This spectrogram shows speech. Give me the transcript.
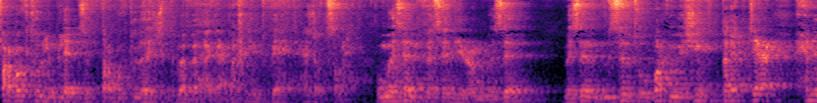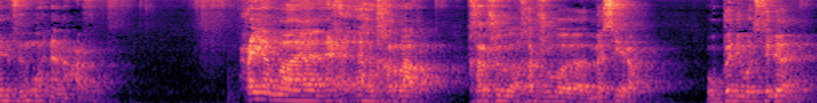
طربقتوا البلاد طربقتوا لها جد بابها كاع ما خليتوا فيها حتى حاجة تصلح. ومازال الفساد يعم مازال. مازال مازلتوا برك ماشيين في الطريق تاع حنا نفهموا وحنا نعرفوا. حي الله أهل خراطة. خرجوا خرجوا مسيرة. وبني ورثلان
